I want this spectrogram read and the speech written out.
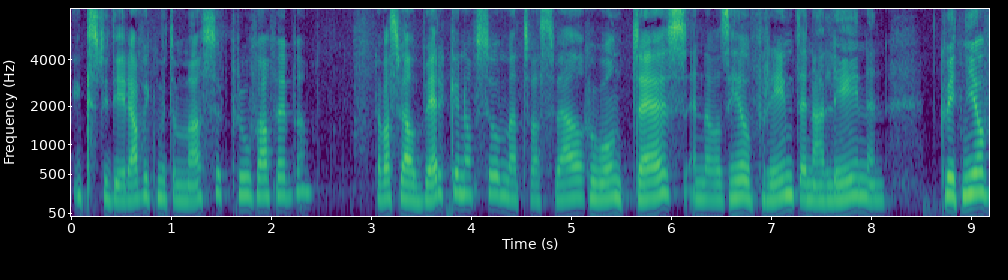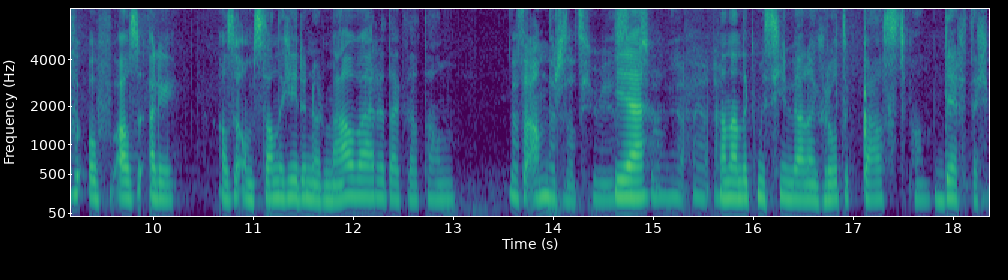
ik studeer af, ik moet een masterproef af hebben dat was wel werken of zo, maar het was wel gewoon thuis. En dat was heel vreemd en alleen. En ik weet niet of, of als, allez, als de omstandigheden normaal waren, dat ik dat dan... Dat het anders had geweest. Ja. Ja, ja, Dan had ik misschien wel een grote cast van 30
